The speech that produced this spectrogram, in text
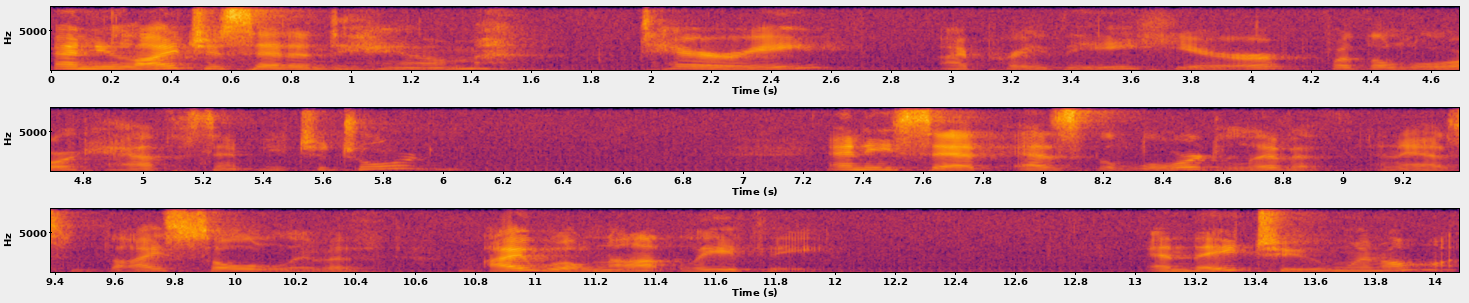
And Elijah said unto him, Tarry I pray thee, here, for the Lord hath sent me to Jordan. And he said, As the Lord liveth, and as thy soul liveth, I will not leave thee. And they too went on.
